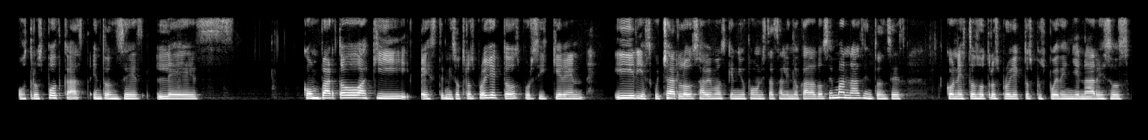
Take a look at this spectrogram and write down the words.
otros podcasts, entonces les comparto aquí este, mis otros proyectos por si quieren ir y escucharlos. Sabemos que New Phone está saliendo cada dos semanas, entonces con estos otros proyectos pues pueden llenar esos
